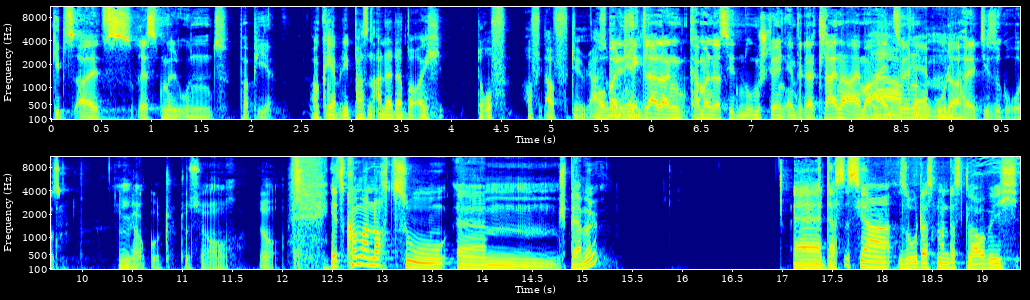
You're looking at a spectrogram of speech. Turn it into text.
Gibt's als Restmüll und Papier. Okay, aber die passen alle da bei euch drauf auf, auf den, also Aber bei den dem- Heckladern kann man das hinten umstellen, entweder kleine Eimer Ah, einzeln okay, mhm. oder halt diese großen. Ja, gut, das ist ja auch so. Jetzt kommen wir noch zu ähm, Sperrmüll. Äh, das ist ja so, dass man das, glaube ich,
